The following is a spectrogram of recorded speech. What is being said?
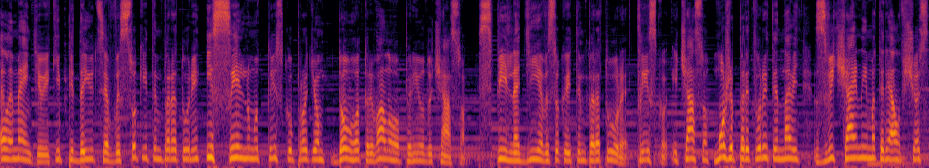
елементів, які піддаються високій температурі і сильному тиску протягом довготривалого періоду часу. Спільна дія високої температури, тиску і часу може перетворити навіть звичайний матеріал в щось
